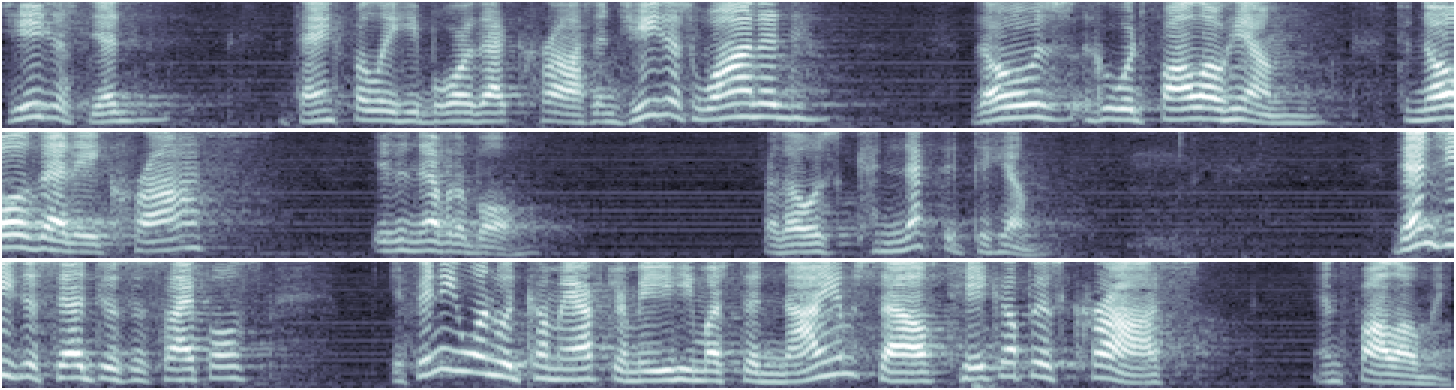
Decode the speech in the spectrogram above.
Jesus did. Thankfully, he bore that cross. And Jesus wanted those who would follow him to know that a cross is inevitable for those connected to him. Then Jesus said to his disciples, If anyone would come after me, he must deny himself, take up his cross, and follow me.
